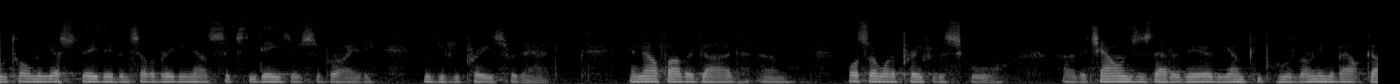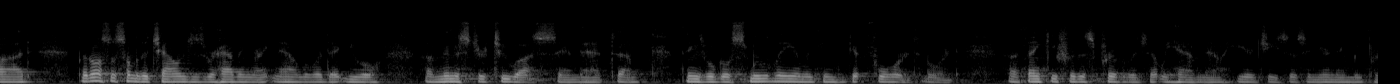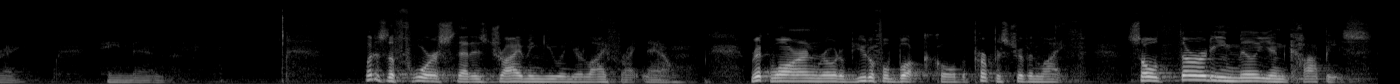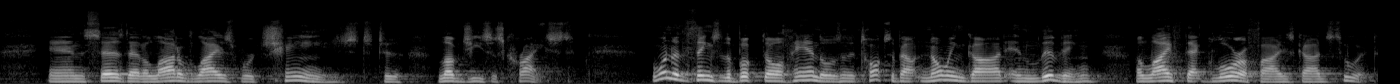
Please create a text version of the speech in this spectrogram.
Who told me yesterday they've been celebrating now 60 days of sobriety. We give you praise for that. And now, Father God, um, also I want to pray for the school, uh, the challenges that are there, the young people who are learning about God, but also some of the challenges we're having right now, Lord, that you will uh, minister to us and that um, things will go smoothly and we can get forward, Lord. Uh, thank you for this privilege that we have now here, Jesus. In your name we pray. Amen. What is the force that is driving you in your life right now? Rick Warren wrote a beautiful book called The Purpose Driven Life. Sold 30 million copies and says that a lot of lives were changed to love Jesus Christ. One of the things the book though handles, and it talks about knowing God and living a life that glorifies God to it.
